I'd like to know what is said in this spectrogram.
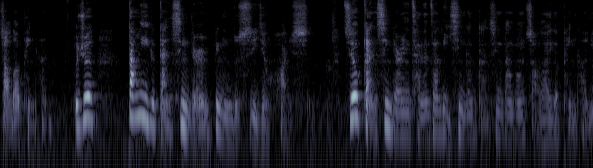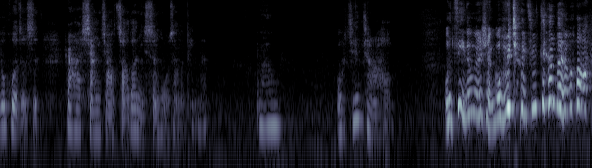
找到平衡。我觉得当一个感性的人并不是一件坏事，只有感性的人，你才能在理性跟感性当中找到一个平衡，又或者是让它相交，找到你生活上的平衡。哇哦，我今天讲的好，我自己都没有想过会讲出这样的话，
